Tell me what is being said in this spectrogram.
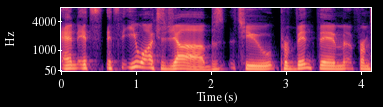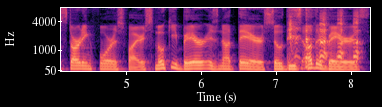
and it's it's the Ewoks' jobs to prevent them from starting forest fires. Smokey Bear is not there, so these other bears,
